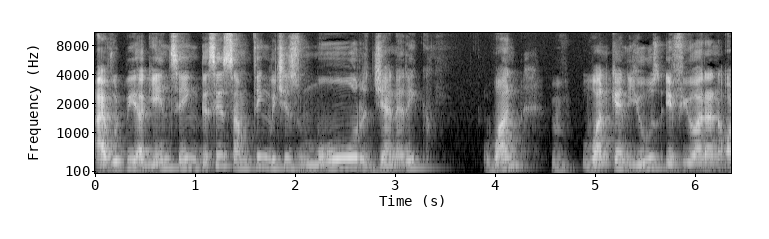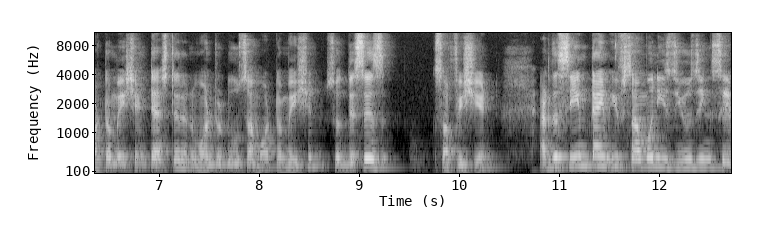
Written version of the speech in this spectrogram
I would be again saying this is something which is more generic. One one can use if you are an automation tester and want to do some automation. So this is sufficient. At the same time if someone is using say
